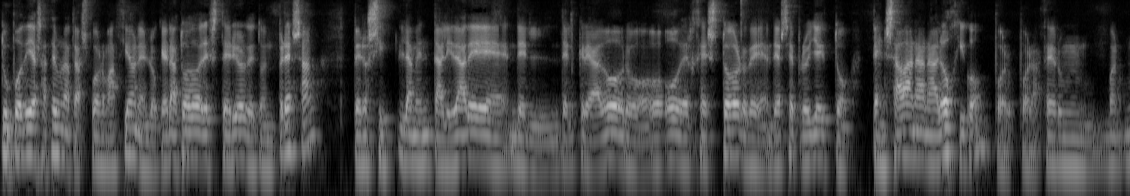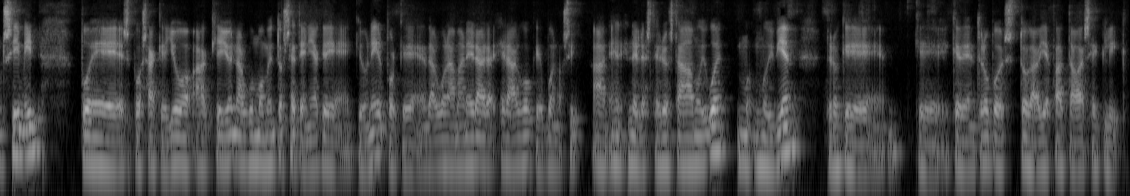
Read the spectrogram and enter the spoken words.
tú podías hacer una transformación en lo que era todo el exterior de tu empresa, pero si la mentalidad de, del, creador o, del gestor de, ese proyecto pensaba en analógico, por, hacer un, símil, pues, pues aquello, aquello en algún momento se tenía que, unir, porque de alguna manera era algo que, bueno, sí, en, en el exterior estaba muy, buen, muy bien, pero que, dentro pues todavía faltaba ese clic.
